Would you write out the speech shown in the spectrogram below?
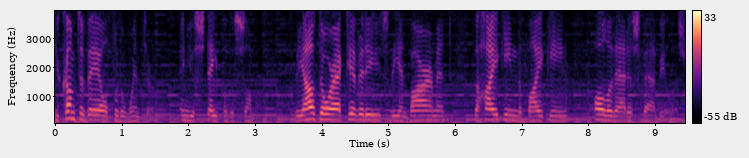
you come to Vail for the winter and you stay for the summer. The outdoor activities, the environment, the hiking, the biking, all of that is fabulous.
